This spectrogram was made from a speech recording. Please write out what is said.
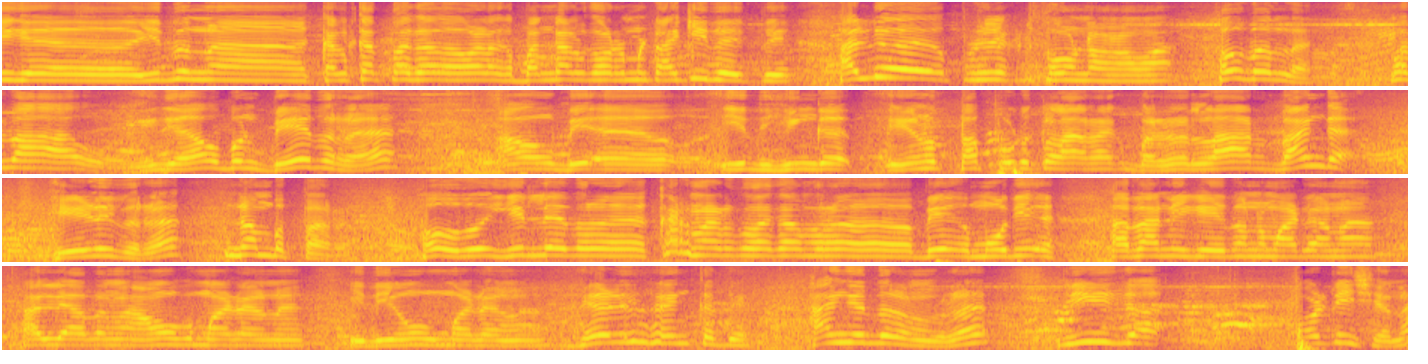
ಈಗ ಇದನ್ನು ಕಲ್ಕತ್ತಾಗ ಒಳಗೆ ಬಂಗಾಳ ಗೌರ್ಮೆಂಟ್ ಹಾಕಿದೈತಿ ಅಲ್ಲಿ ಪ್ರೊಜೆಕ್ಟ್ ತೊಗೊಂಡ ನಾವು ಹೌದಲ್ಲ? ಮತ್ತು ಈಗ ಒಬ್ಬನ ಬೇದ್ರ, ಅವು ಬೇ ಇದು ಹಿಂಗೆ ಏನೋ ತಪ್ಪು ಹುಡುಕ್ಲಾರಕ್ಕೆ ಬರಲಾರ್ದಂಗೆ ಹೇಳಿದ್ರೆ ನಂಬುತ್ತಾರೆ. ಹೌದು ಇಲ್ಲಿದ್ರೆ ಕರ್ನಾಟಕದಾಗ ಅಂದ್ರೆ ಬೇ, ಮೋದಿ ಅದಾನಿಗೆ ಇದನ್ನು ಮಾಡ್ಯಾನ, ಅಲ್ಲಿ ಅದನ್ನು ಅವಾಗ ಮಾಡ್ಯಾನ, ಇದು ಇವಾಗ ಮಾಡ್ಯಾನ, ಹೇಳಿದ್ರೆ ಹೆಂಗೆ ಕತೆ? ಹಂಗಿದ್ರೆ ಅಂದ್ರೆ ಈಗ ಪೊಲಿಟಿಷಿಯನ್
